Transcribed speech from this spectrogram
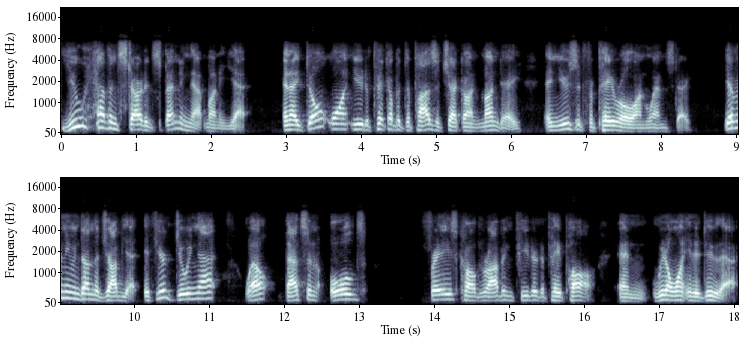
you haven't started spending that money yet. And I don't want you to pick up a deposit check on Monday and use it for payroll on Wednesday. You haven't even done the job yet. If you're doing that, well, that's an old phrase called robbing Peter to pay Paul. And we don't want you to do that.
